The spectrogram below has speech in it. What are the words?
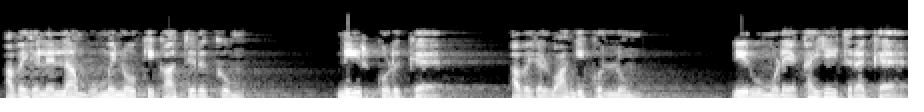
அவைகள் எல்லாம் உம்மை நோக்கி காத்திருக்கும். நீர் கொடுக்க அவைகள் வாங்கிக் கொள்ளும். நீர் உம்முடைய கையை திறக்க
